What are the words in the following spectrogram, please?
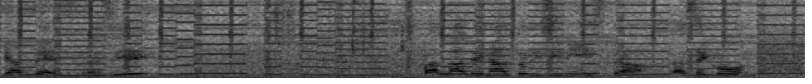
Che a destra, sì. Spallate in alto di sinistra, la seconda.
